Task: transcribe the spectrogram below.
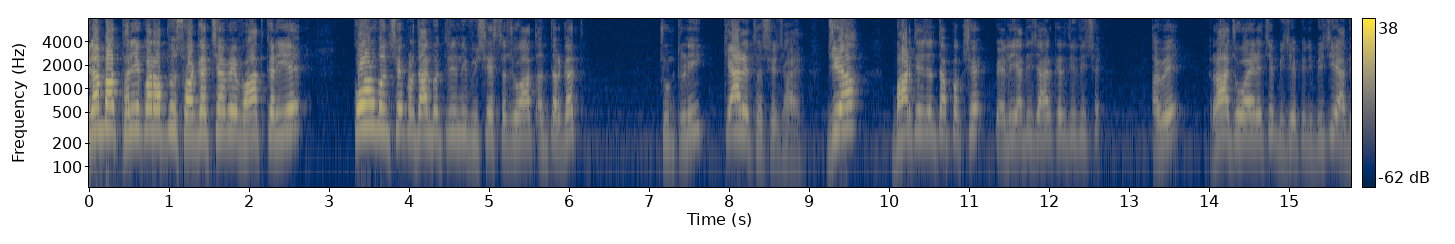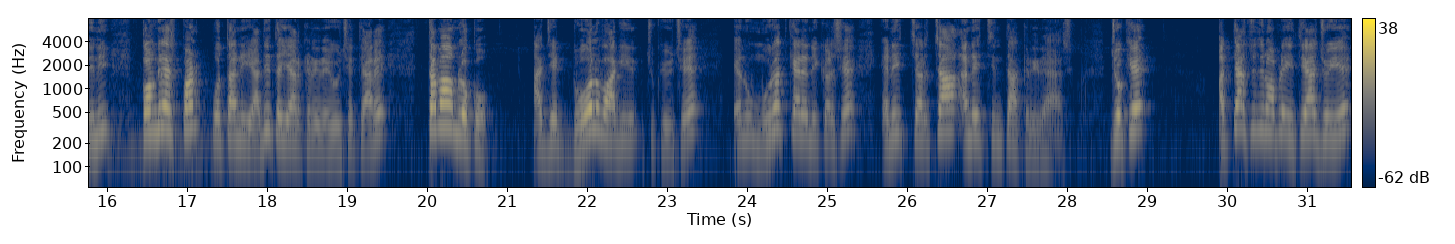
વિરામ બાદ ફરી એકવાર આપનું સ્વાગત છે. હવે વાત કરીએ કોણ બનશે પ્રધાનમંત્રીની વિશેષ રજૂઆત અંતર્ગત? ચૂંટણી ક્યારે થશે જાહેર? જી હા, ભારતીય જનતા પક્ષે પહેલી યાદી જાહેર કરી દીધી છે. હવે રાહ જોવાઈ રહી છે બીજેપીની બીજી યાદીની. કોંગ્રેસ પણ પોતાની યાદી તૈયાર કરી રહ્યું છે. ત્યારે તમામ લોકો આ જે ઢોલ વાગી ચૂક્યું છે, એનું મુહૂર્ત ક્યારે નીકળશે એની ચર્ચા અને ચિંતા કરી રહ્યા છે. જોકે અત્યાર સુધીનો આપણે ઇતિહાસ જોઈએ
